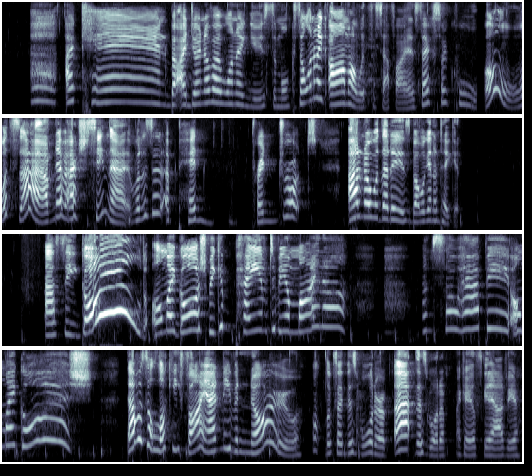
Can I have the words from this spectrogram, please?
I can, but I don't know if I want to use them all because I want to make armor with the sapphires. They're so cool. Oh, what's that? I've never actually seen that. What is it? A ped peridot? I don't know what that is, but we're gonna take it. I see gold. Oh my gosh, we can pay him to be a miner. I'm so happy. Oh my gosh. That was a lucky find. I didn't even know. Oh, looks like there's water up. Ah, there's water. Okay, let's get out of here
